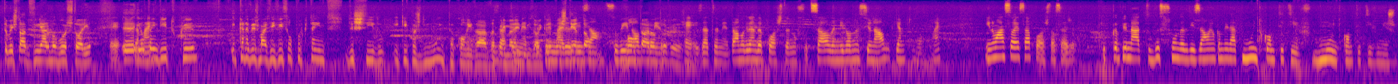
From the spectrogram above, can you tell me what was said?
que também está a desenhar uma boa história. É, Eh, Ele tem dito que é cada vez mais difícil porque têm descido equipas de muita qualidade da primeira divisão da e que depois primeira tentam subir voltar novamente. outra vez. é? É, exatamente. Há uma grande aposta no futsal a nível nacional, o que é muito bom, não é? E não há só essa aposta, ou seja, o campeonato de segunda divisão é um campeonato muito competitivo, muito competitivo mesmo.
